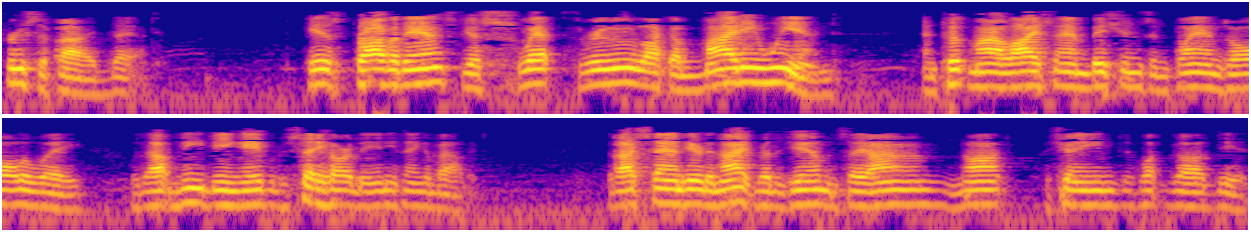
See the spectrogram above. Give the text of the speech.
crucified that. His providence just swept through like a mighty wind and took my life's ambitions and plans all away without me being able to say hardly anything about it. But I stand here tonight, Brother Jim, and say I'm not ashamed of what God did.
